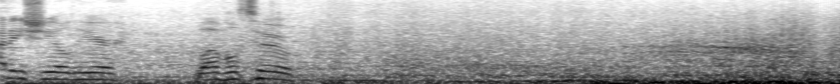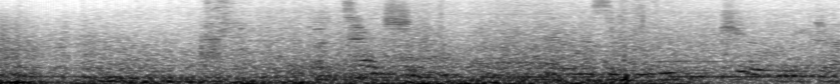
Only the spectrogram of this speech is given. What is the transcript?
Body shield here. Level 2. Attention. There is a new kill leader.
